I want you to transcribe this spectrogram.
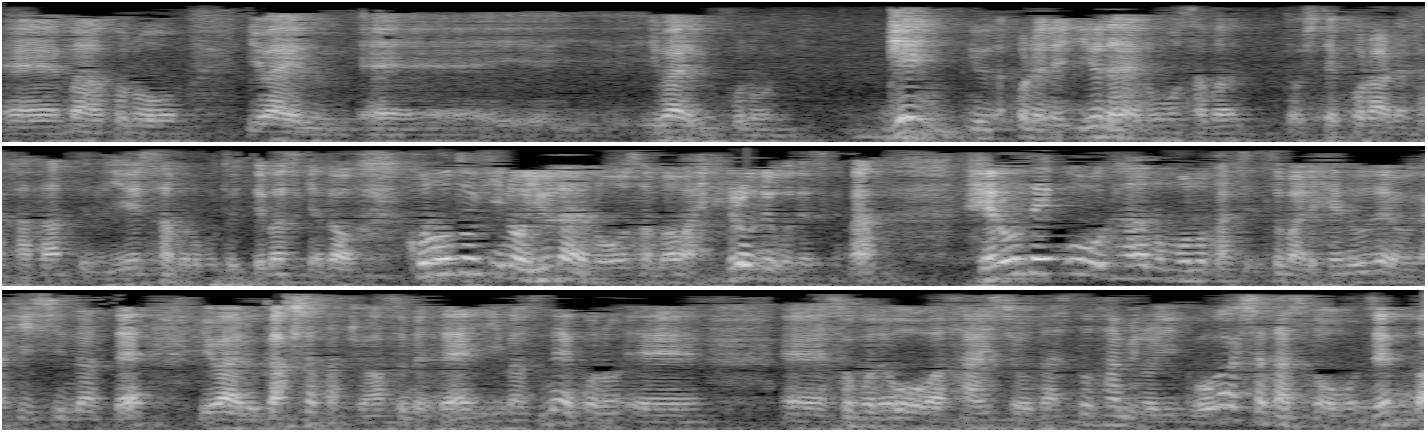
えまあ、このいわゆる、えいわゆるこの現これねユダヤの王様として来られた方っていうのはイエス様のこと言ってますけどこの時のユダヤの王様はヘロデ王ですからヘロデ王側の者たちつまりヘロデ王が必死になっていわゆる学者たちを集めて言いますね。この、えーえー、そこで王は祭司長たちと民の立候学者たちと全部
